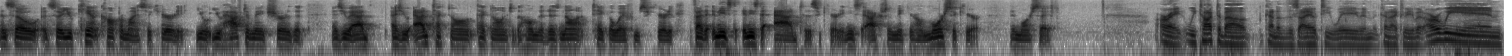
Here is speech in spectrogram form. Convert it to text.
And so and so you can't compromise security. You you have to make sure that as you add as you add technology, technology to the home that it does not take away from security. In fact, it needs to, it needs to add to the security. It needs to actually make your home more secure and more safe. All right, we talked about kind of this IoT wave and connectivity, but are we in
